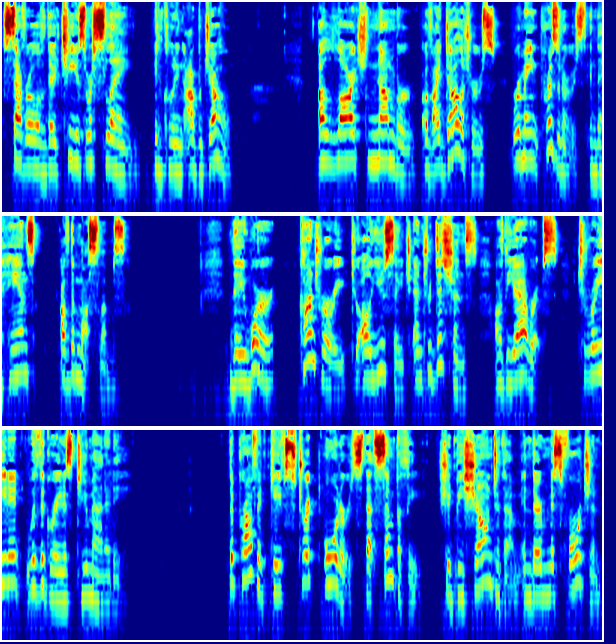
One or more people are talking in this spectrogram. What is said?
Several of their chiefs were slain, including Abu Jahl. A large number of idolaters remained prisoners in the hands of the Moslems. They were, contrary to all usage and traditions of the Arabs, treated with the greatest humanity. The Prophet gave strict orders that sympathy should be shown to them in their misfortune,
